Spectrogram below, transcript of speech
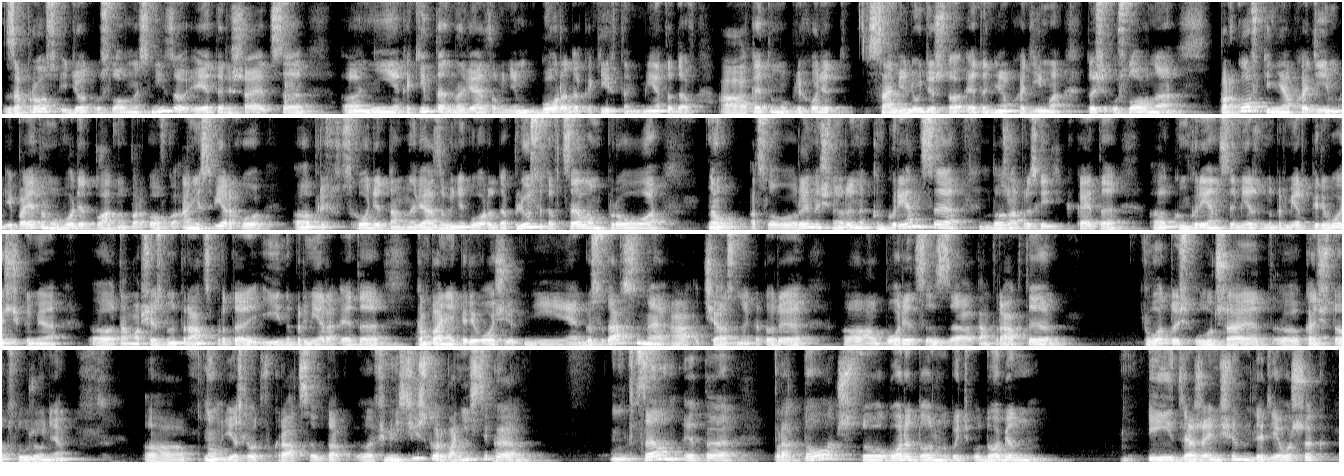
запрос идет условно снизу, и это решается э, не каким-то навязыванием города каких-то методов, а к этому приходят сами люди, что это необходимо. То есть, условно, парковки необходим, и поэтому вводят платную парковку, а не сверху э, происходит там навязывание города. Плюс это в целом про, ну, от слова рыночный, рынок, конкуренция. Должна происходить какая-то э, конкуренция между, например, перевозчиками э, там, общественного транспорта, и, например, это компания-перевозчик не государственная, а частная, которая э, борется за контракты, вот, то есть улучшает э, качество обслуживания. А, ну, если вот вкратце вот так, э, феминистическая урбанистика в целом это про то, что город должен быть удобен и для женщин, для девушек.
